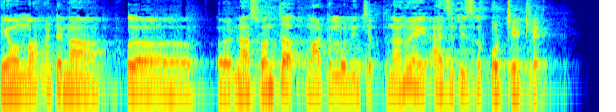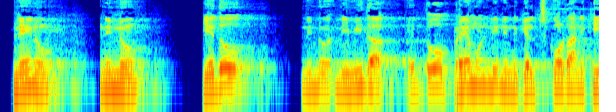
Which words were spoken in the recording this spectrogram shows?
ఏమమ్మా అంటే నా నా సొంత మాటల్లో నేను చెప్తున్నాను యాజ్ ఇట్ ఈస్గా కోట్ చేయట్లేదు. నేను నిన్ను ఏదో నిన్ను నీ మీద ఎంతో ప్రేమ ఉండి నిన్ను గెలుచుకోవడానికి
